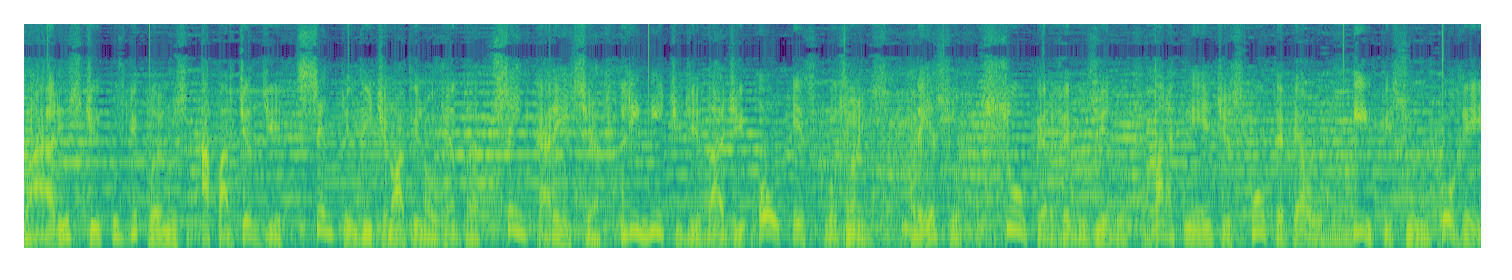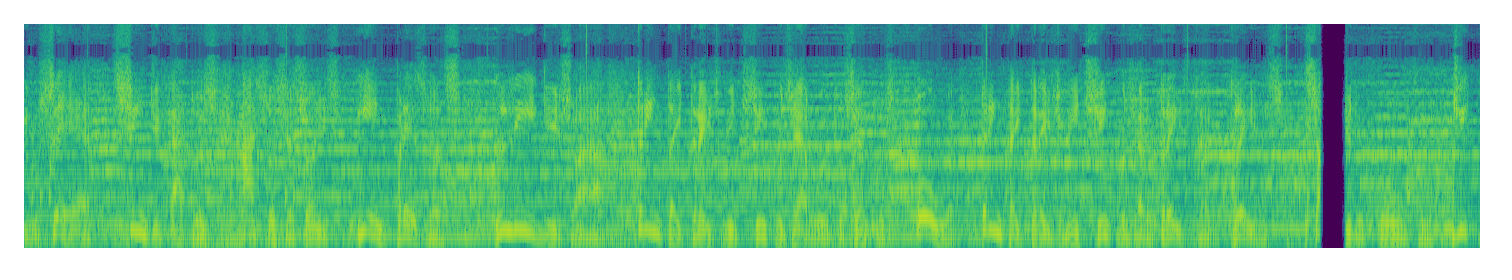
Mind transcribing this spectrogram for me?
vários tipos de planos a partir de R$ 129,90, sem carência, limite de idade ou exclusões. Preço super reduzido para clientes UPPEL, IFSUL, Correio, CE, sindicatos, associações e empresas. Ligue já 3325 0800 ou 3325 0303 do povo, de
